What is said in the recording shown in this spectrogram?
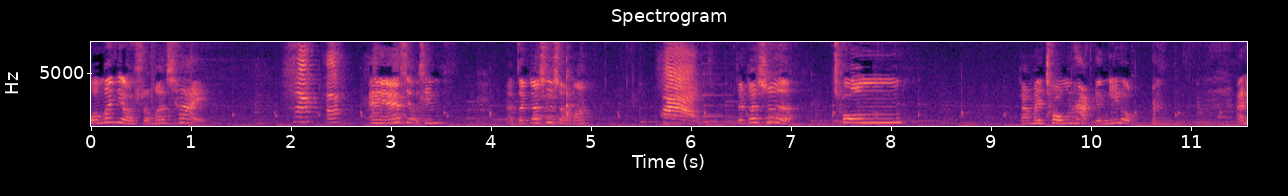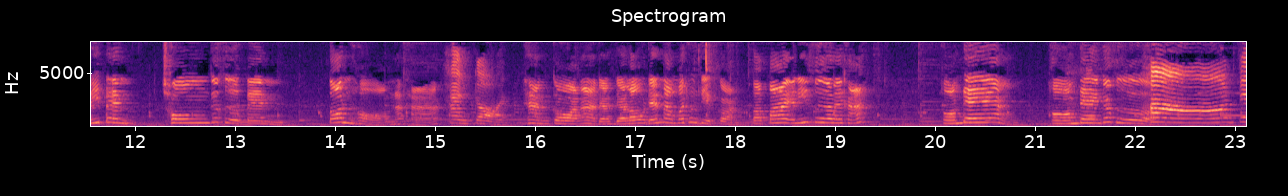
我们有什么菜 ฮ่าฮ่า 哎小心啊这个是什么 ใช่ 这个是ชงทำไมชงหักอย่างนี้ลูกอ่ะอันนี้เป็นชงก็คือเป็น ต้นหอมนะคะ หั่นก่อน หั่นก่อนอะเดี๋ยวเดี๋ยวเราแนะนำวัตถุดิบก่อน ต่อไปอันนี้คืออะไรคะ หอมแดง หอมแดงก็คือ หอมแด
